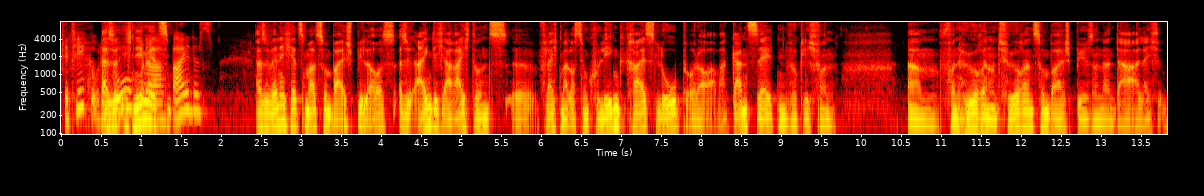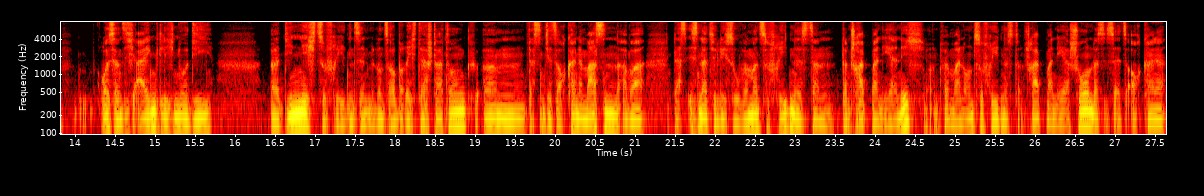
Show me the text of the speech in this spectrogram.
Kritik oder also Lob ich nehme oder jetzt beides? Also wenn ich jetzt mal zum Beispiel aus, also eigentlich erreicht uns äh, vielleicht mal aus dem Kollegenkreis Lob oder aber ganz selten wirklich von ähm, von Hörerinnen und Hörern zum Beispiel, sondern da äußern sich eigentlich nur die, äh, die nicht zufrieden sind mit unserer Berichterstattung. Ähm, das sind jetzt auch keine Massen, aber das ist natürlich so. Wenn man zufrieden ist, dann, dann schreibt man eher nicht. Und wenn man unzufrieden ist, dann schreibt man eher schon. Das ist jetzt auch keine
